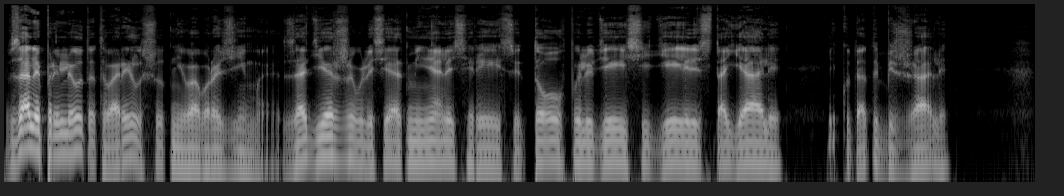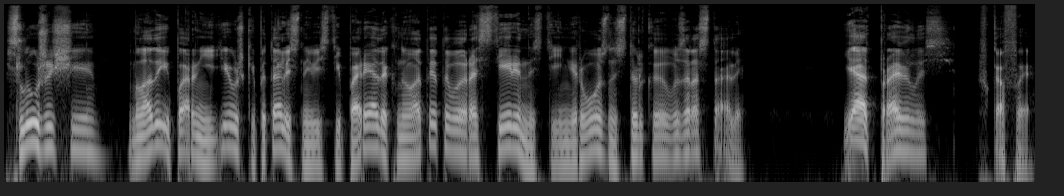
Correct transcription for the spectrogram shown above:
В зале прилета творилось что-то невообразимое. Задерживались и отменялись рейсы, толпы людей сидели, стояли и куда-то бежали. Служащие, молодые парни и девушки пытались навести порядок, но от этого растерянность и нервозность только возрастали. Я отправилась в кафе.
